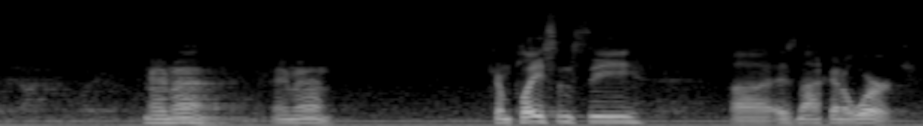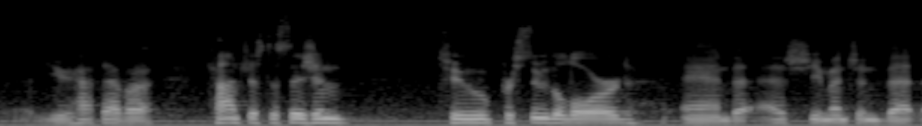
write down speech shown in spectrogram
that would honor the Lord. Amen. Amen. Complacency uh, is not going to work. You have to have a conscious decision to pursue the Lord, and uh, as she mentioned, that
